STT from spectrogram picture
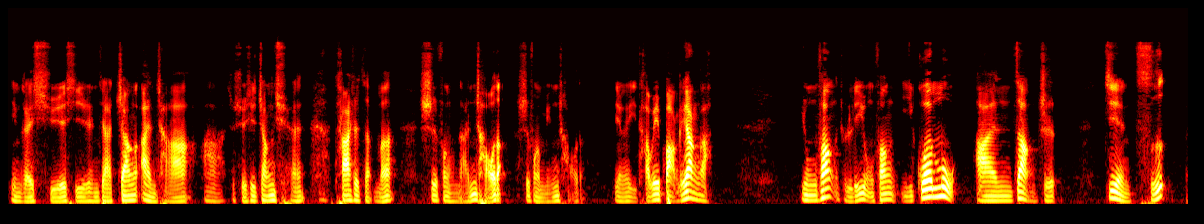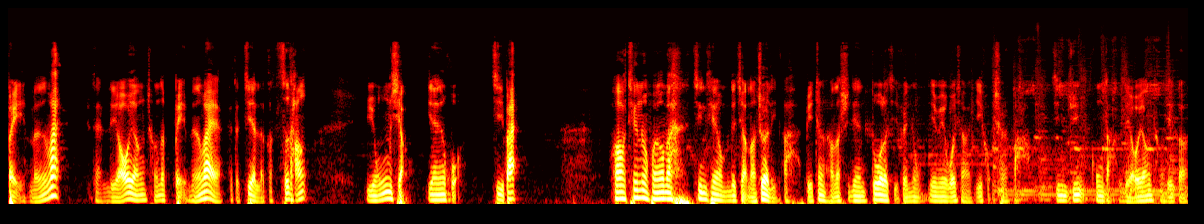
应该学习人家张按察啊，就学习张权，他是怎么。侍奉南朝的，侍奉明朝的，应该以他为榜样啊。永芳就是李永芳，以棺木安葬之，建祠北门外，就在辽阳城的北门外，给他建了个祠堂，永享烟火祭拜。好，听众朋友们，今天我们就讲到这里啊，比正常的时间多了几分钟，因为我想一口气把金军攻打辽阳城这个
